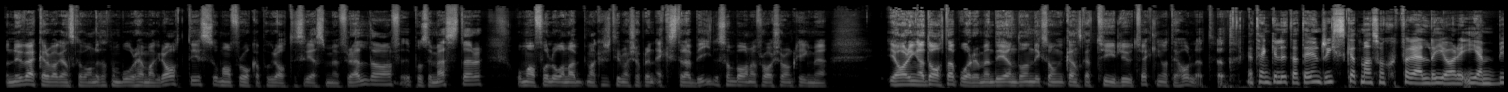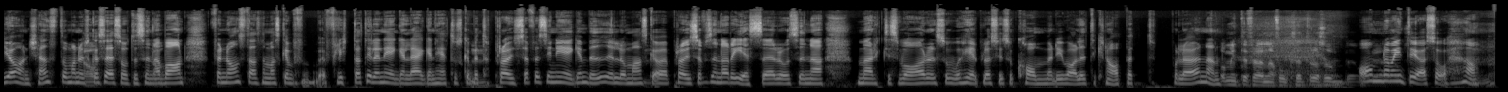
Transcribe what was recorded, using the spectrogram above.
Och nu verkar det vara ganska vanligt att man bor hemma gratis och man får åka på gratisresor med föräldrarna på semester. Och man får låna, man kanske till och med köper en extra bil som barnen får köra omkring med jag har inga data på det, men det är ändå en liksom ganska tydlig utveckling åt det hållet. Jag tänker lite att det är en risk att man som förälder gör det i en björntjänst, om man nu ska ja. säga så till sina ja. barn. För någonstans när man ska flytta till en egen lägenhet och ska mm. pröjsa för sin egen bil och man ska mm. pröjsa för sina resor och sina märkesvaror, så helt plötsligt så kommer det ju vara lite knapert på lönen. Om inte föräldrarna fortsätter? Och så... Om de inte gör så, ja. Mm.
